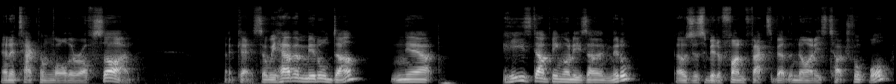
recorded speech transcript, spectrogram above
and attack them while they're offside. Okay, so we have a middle dump. Now he's dumping on his own middle. That was just a bit of fun facts about the 90s touch football.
